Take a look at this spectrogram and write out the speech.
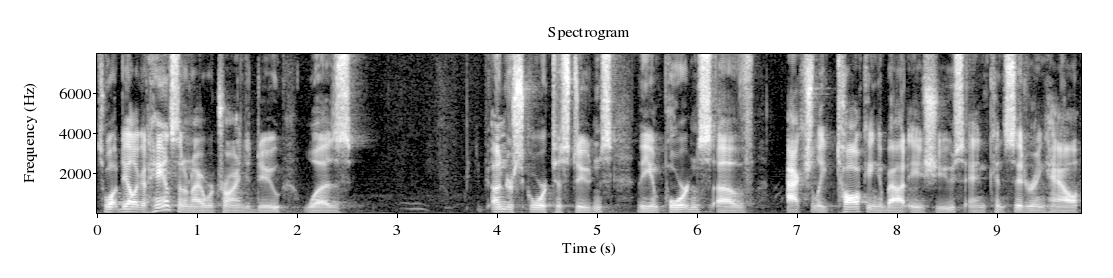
So, what Delegate Hansen and I were trying to do was underscore to students the importance of actually talking about issues and considering how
